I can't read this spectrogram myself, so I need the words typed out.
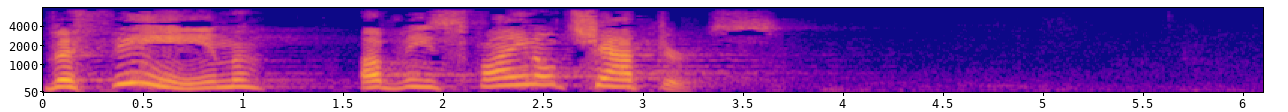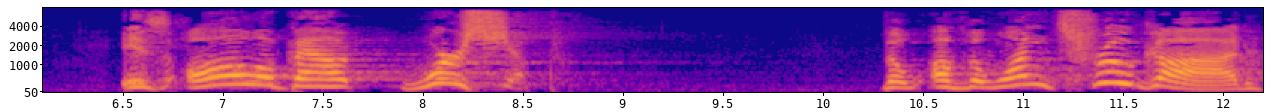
The theme of these final chapters is all about worship of the one true God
